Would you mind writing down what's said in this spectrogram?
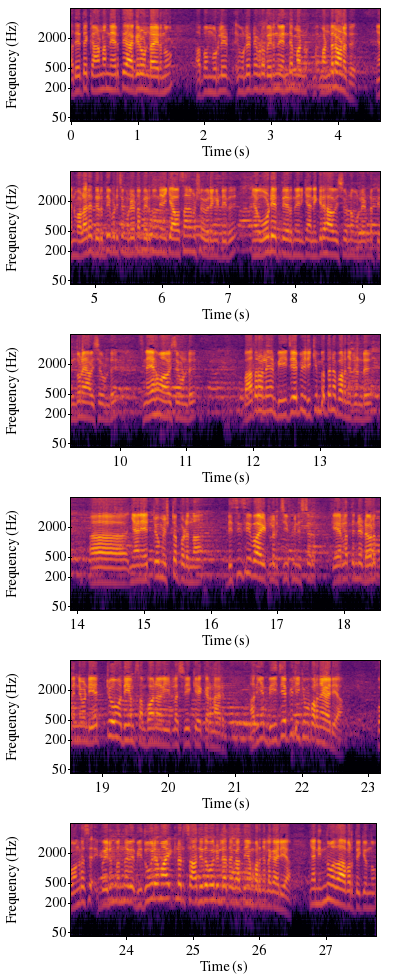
അദ്ദേഹത്തെ കാണണം നേരത്തെ ആഗ്രഹം ഉണ്ടായിരുന്നു. അപ്പം മുരളി മുരളിയേട്ടൻ ഇവിടെ വരുന്നു. എന്റെ മണ്ഡ- മണ്ഡലമാണിത്. ഞാൻ വളരെ ധൃതി പിടിച്ച് മുരളിയേട്ടൻ വരുന്നു എനിക്ക് അവസാന നിമിഷം വിവരം കിട്ടിയത്. ഞാൻ ഓടി ഓടിയെത്തിയായിരുന്നു. എനിക്ക് അനുഗ്രഹം ആവശ്യമുണ്ട്. മുരളിയേട്ടന്റെ പിന്തുണ ആവശ്യമുണ്ട്. സ്നേഹം ആവശ്യമുണ്ട്. മാത്രമല്ല ഞാൻ ബി ജെ പിയിൽ ഇരിക്കുമ്പോൾ തന്നെ പറഞ്ഞിട്ടുണ്ട് ഞാൻ ഏറ്റവും ഇഷ്ടപ്പെടുന്ന ഡിസിസീവ് ആയിട്ടുള്ള ഒരു ചീഫ് മിനിസ്റ്റർ കേരളത്തിന്റെ ഡെവലപ്മെന്റിന് വേണ്ടി ഏറ്റവും അധികം സംഭാവന നൽകിയിട്ടുള്ള ശ്രീ കെ കരുണാകരൻ അത് ഞാൻ ബി ജെ പിയിൽ ഇരിക്കുമ്പോൾ പറഞ്ഞ കാര്യമാണ് കോൺഗ്രസ് വരുമെന്ന് വിദൂരമായിട്ടുള്ള ഒരു സാധ്യത പോലും ഇല്ലാത്ത കാലത്ത് ഞാൻ പറഞ്ഞുള്ള കാര്യമാണ് ഞാൻ ഇന്നും അത് ആവർത്തിക്കുന്നു.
